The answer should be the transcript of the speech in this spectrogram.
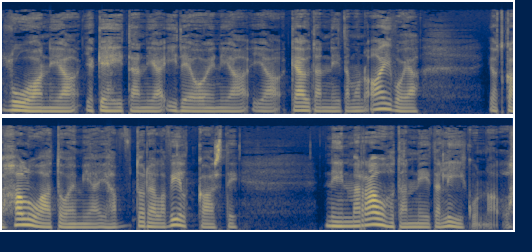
luon ja, ja kehitän ja ideoin ja, ja käytän niitä mun aivoja – jotka haluaa toimia ihan todella vilkkaasti, niin mä rauhoitan niitä liikunnalla.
